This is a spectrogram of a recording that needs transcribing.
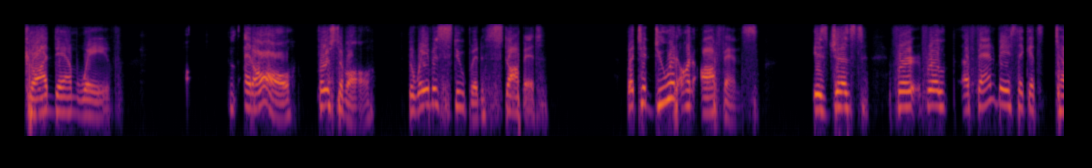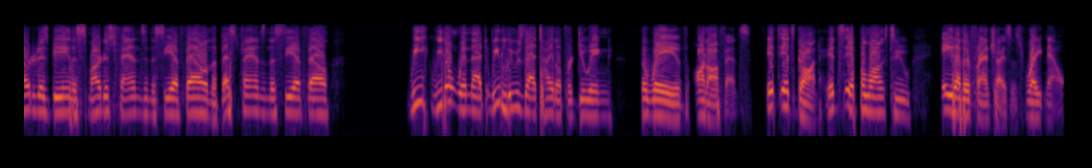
goddamn wave at all. First of all, the wave is stupid. Stop it. But to do it on offense is just for for a, fan base that gets touted as being the smartest fans in the CFL and the best fans in the CFL we we don't win that. We lose that title for doing the wave on offense. It, it's gone. It's it belongs to eight other franchises right now.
